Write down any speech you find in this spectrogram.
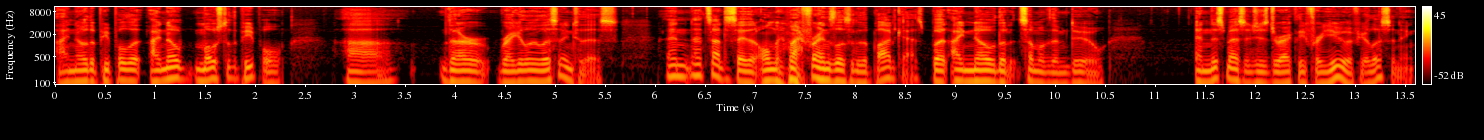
I know the people that I know most of the people uh, that are regularly listening to this. And that's not to say that only my friends listen to the podcast, but I know that some of them do. And this message is directly for you if you're listening.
